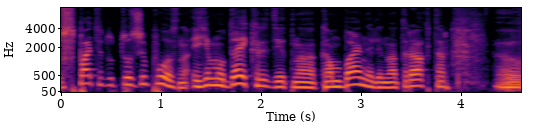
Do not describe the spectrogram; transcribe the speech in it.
спать идут тоже поздно. И ему дай кредит на комбайн или на трактор. Э,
